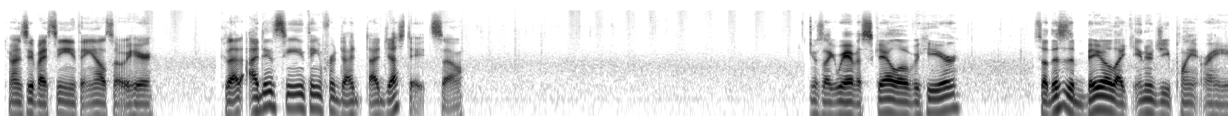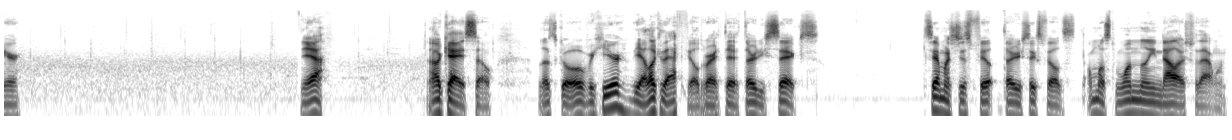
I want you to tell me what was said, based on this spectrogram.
Trying to see if I see anything else over here. Because I, I, didn't see anything for di digestate, so. Looks like we have a scale over here. So this is a big old like energy plant right here. Yeah, Okay, so let's go over here. Yeah, look at that field right there, 36. See how much this field, 36 fields, almost $1 million for that one.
